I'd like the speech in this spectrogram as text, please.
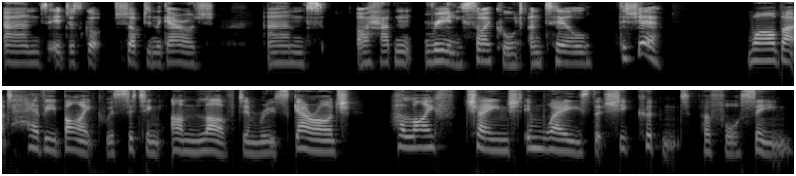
And it just got shoved in the garage. And I hadn't really cycled until this year. While that heavy bike was sitting unloved in Ruth's garage, her life changed in ways that she couldn't have foreseen.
